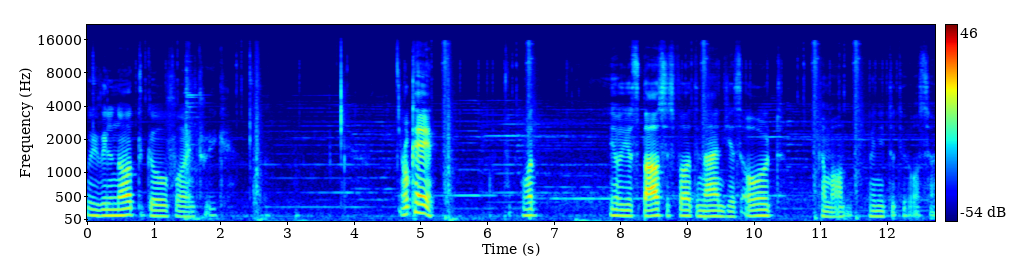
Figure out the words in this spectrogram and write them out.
We will not go for intrigue. Okay. What your, your spouse is 49 years old. Come on, we need to divorce her.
